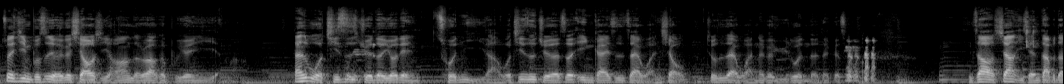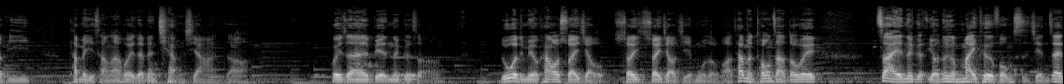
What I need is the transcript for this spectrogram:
最近不是有一个消息，好像 The Rock 不愿意演嘛。但是我其实觉得有点存疑啦，我其实觉得这应该是在玩笑，就是在玩那个舆论的那个什么。你知道，像以前 WWE 他们也常常会在那边呛虾，你知道，会在那边那个什么。如果你没有看过摔跤摔摔跤节目的话，他们通常都会在那个有那个麦克风时间，在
